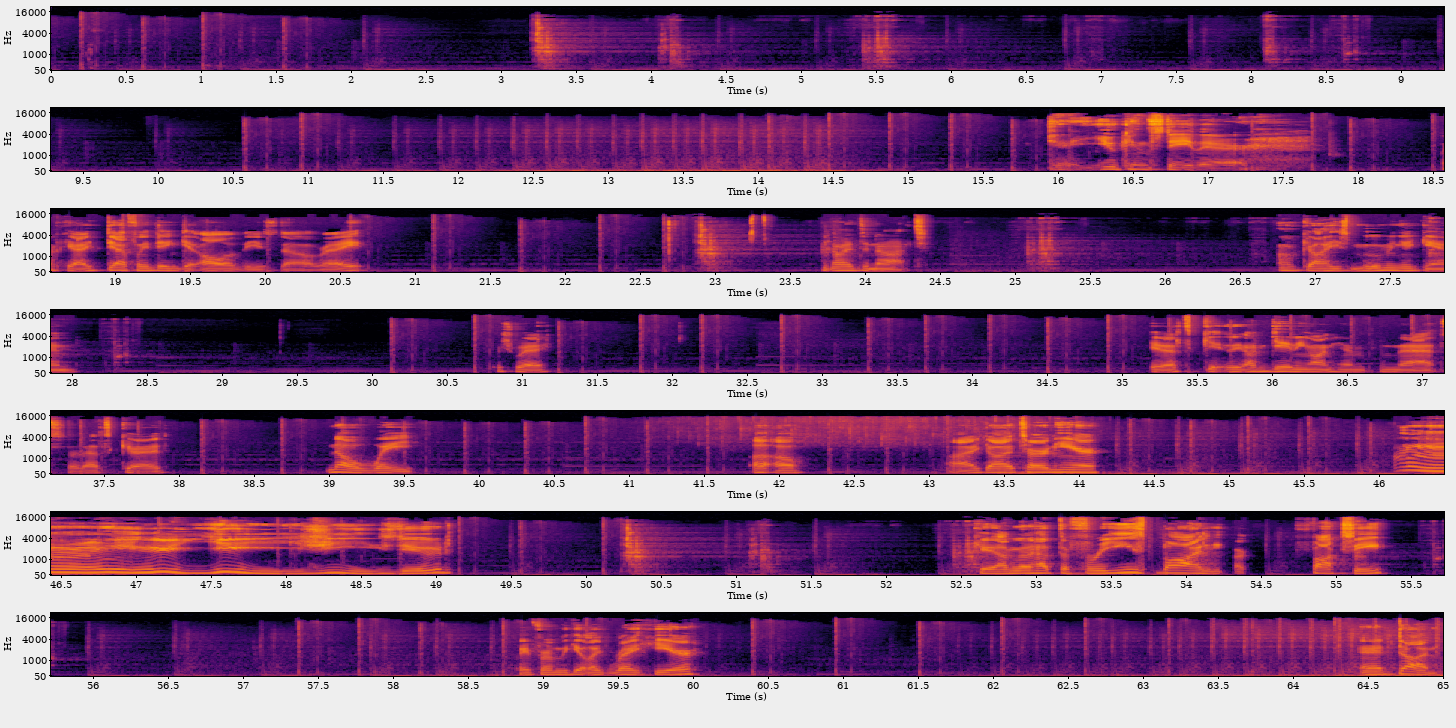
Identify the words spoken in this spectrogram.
Okay, you can stay there. Okay, I definitely didn't get all of these though, right? No, I did not. Oh god, he's moving again. Which way? Yeah, that's I'm gaining on him from that, so that's good. No, wait. Uh-oh. I gotta turn here. Mm, jeez, dude. Okay, I'm gonna have to freeze Bonnie or Foxy. Wait for him to get like right here. And done.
